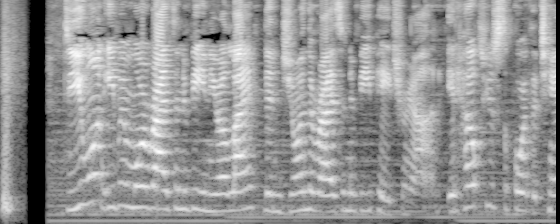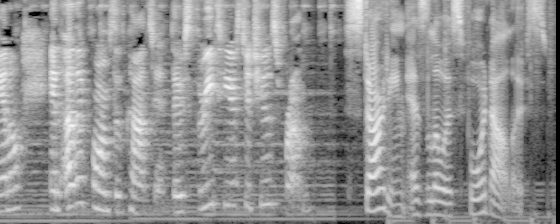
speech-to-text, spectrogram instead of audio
Do you want even more Rising to Be in your life? Then join the Rising to Be Patreon. It helps you support the channel and other forms of content. There's three tiers to choose from. Starting as low as $4.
